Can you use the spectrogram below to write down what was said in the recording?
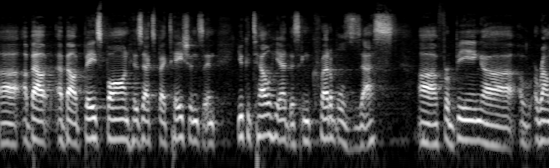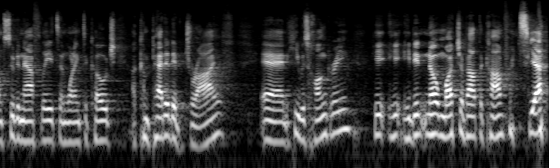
uh, about, about baseball and his expectations. And you could tell he had this incredible zest uh, for being uh, around student athletes and wanting to coach, a competitive drive, and he was hungry. He, he, he didn't know much about the conference yet.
